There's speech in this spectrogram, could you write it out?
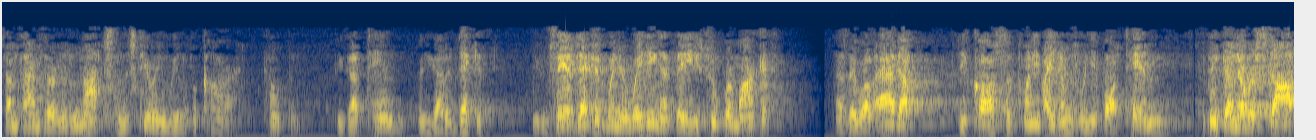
Sometimes there are little knots in the steering wheel of a car. Count them. If you got 10, then you got a decade. You can say a decade when you're waiting at the supermarket, as they will add up the cost of 20 items when you bought 10. You think they'll never stop,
